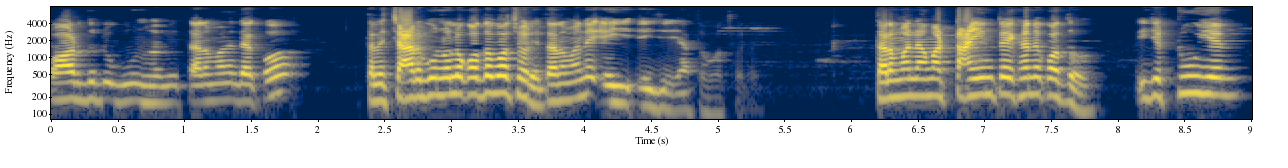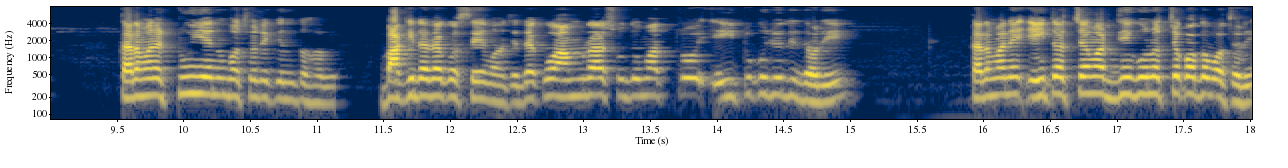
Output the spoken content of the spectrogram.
পাওয়ার দুটো গুণ হবে, তার মানে দেখো তাহলে চার গুণ হলো কত বছরে? তার মানে এই এই যে এত বছরে। তার মানে আমার টাইমটা এখানে কত? এই যে টু এন তার মানে টু এন বছরে কিন্তু হবে। বাকিটা দেখো সেম আছে। দেখো আমরা শুধুমাত্র এইটুকু যদি ধরি, তার মানে এইটা হচ্ছে আমার দ্বিগুণ হচ্ছে কত বছরে?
